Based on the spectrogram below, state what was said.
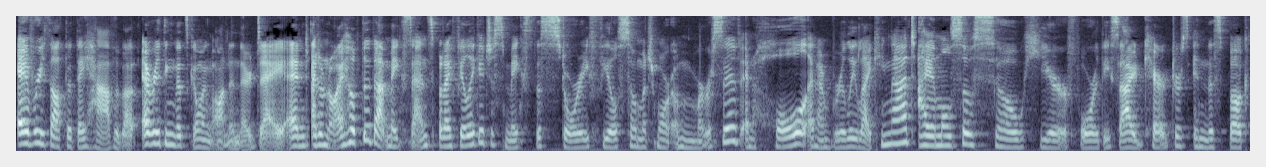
every thought that they have about everything that's going on in their day. And I don't know, I hope that that makes sense, but I feel like it just makes the story feel so much more immersive and whole, and I'm really liking that. I am also so here for the side characters in this book.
